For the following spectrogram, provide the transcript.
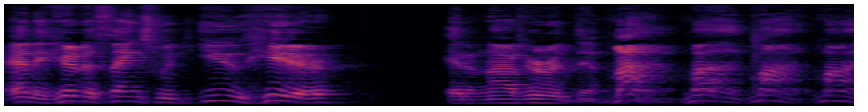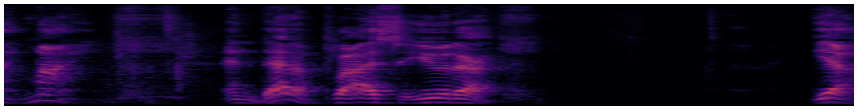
and to hear the things which you hear and have not heard them. Mine, mine, mine, mine, mine. And that applies to you and I. Yeah.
